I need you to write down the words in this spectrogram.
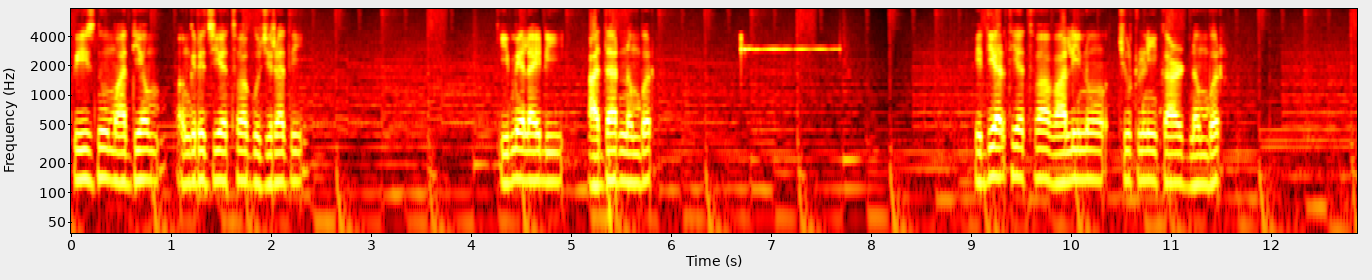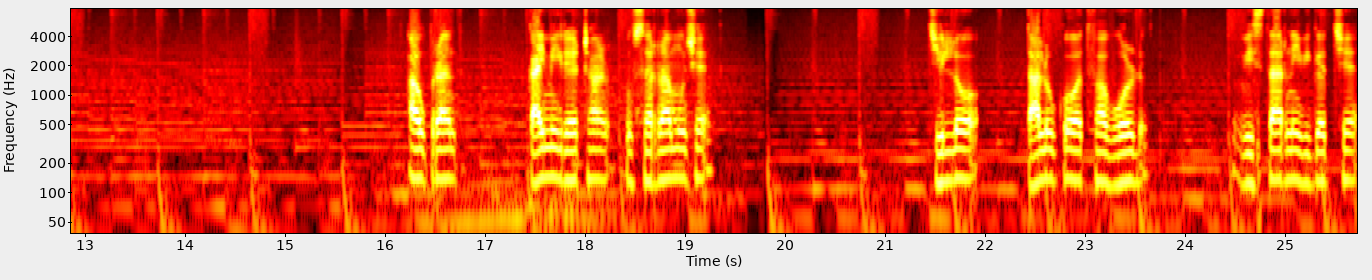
ક્વિઝનું માધ્યમ અંગ્રેજી અથવા Gujarati. Email ID, Aadhaar number. વિદ્યાર્થી અથવા વાલીનો ચૂંટણી કાર્ડ નંબર. આ ઉપરાંત કાયમી રહેઠાણનું સરનામું છે. જિલ્લો, તાલુકો અથવા વોર્ડ વિસ્તારની વિગત છે.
